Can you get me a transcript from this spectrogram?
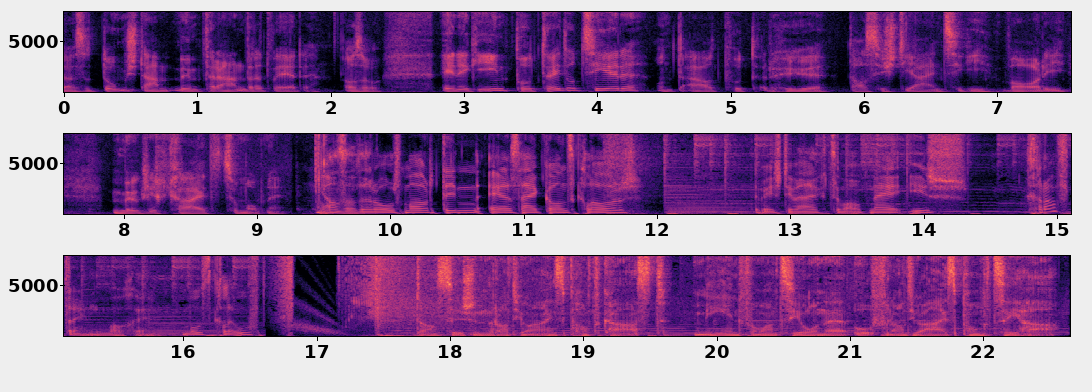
also die Umstände, müssen verändert werden. Also Energieinput reduzieren und den Output erhöhen, das ist die einzige wahre Möglichkeit zum Abnehmen. Also der Rolf Martin, er sagt ganz klar, der beste Weg zum Abnehmen ist Krafttraining machen, Muskeln auf. Das ist ein Radio 1 Podcast. Mehr Informationen auf radio1.ch.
